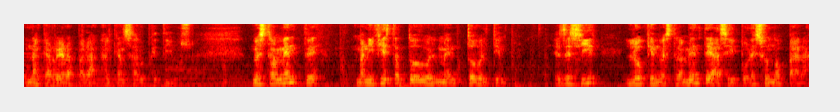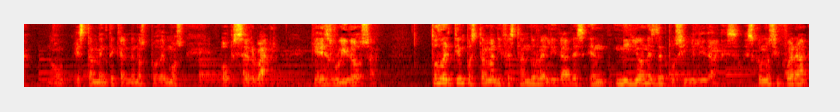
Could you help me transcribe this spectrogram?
una carrera para alcanzar objetivos? Nuestra mente manifiesta todo el, todo el tiempo. Es decir, lo que nuestra mente hace y por eso no para, ¿no? Esta mente que al menos podemos observar que es ruidosa, todo el tiempo está manifestando realidades en millones de posibilidades. Es como si fuera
